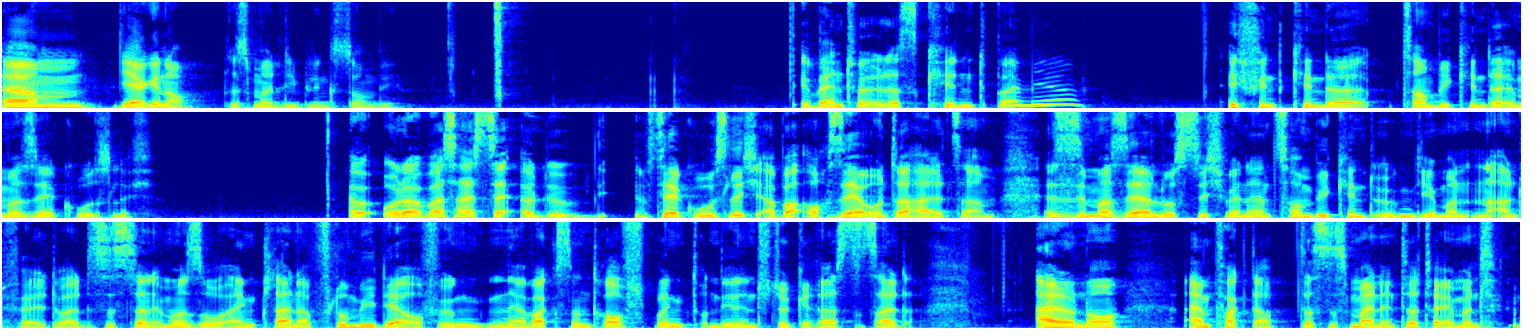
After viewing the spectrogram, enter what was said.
Ähm, ja, genau. Das ist mein Lieblingszombie. Eventuell das Kind bei mir. Ich finde Kinder, Zombie-Kinder immer sehr gruselig. Oder was heißt sehr, äh, sehr gruselig, aber auch sehr unterhaltsam. Es ist immer sehr lustig, wenn ein Zombie-Kind irgendjemanden anfällt, weil das ist dann immer so ein kleiner Flummi, der auf irgendeinen Erwachsenen draufspringt und den in Stücke reißt. Das ist halt, I don't know, I'm fucked up. Das ist mein Entertainment.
